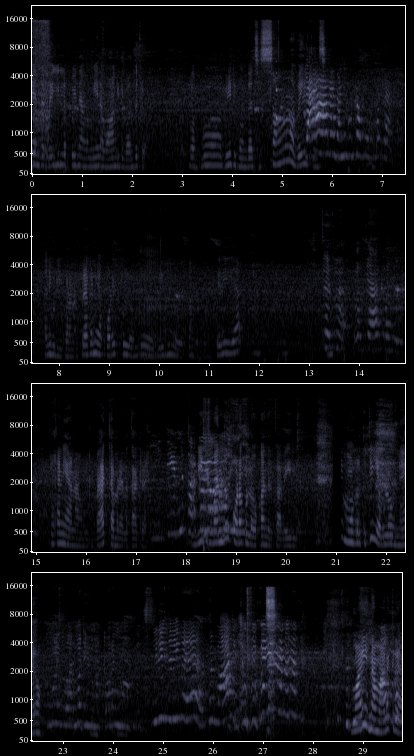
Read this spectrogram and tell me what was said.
இந்த வெயிலில் போய் நாங்கள் மீனை வாங்கிட்டு வந்துட்டோம். அப்பா வீட்டுக்கு வந்தாச்சு. செம்ம வெயில் தண்ணி குடிக்க போகிறேன் பிரகன்யா கொடைக்குள்ள வந்து வெயிலில் உட்காந்துருக்கேன் தெரியலையா? பிரகன்யா நான் உங்களுக்கு பேக் கேமராவில் காட்டுறேன். வீட்டுக்கு வந்தும் கொடைக்குள்ளே உட்காந்துருக்கா வெயிலில். மூடுறதுக்கு எவ்வளோ நேரம்? மை நான் மணக்கிறேன்.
